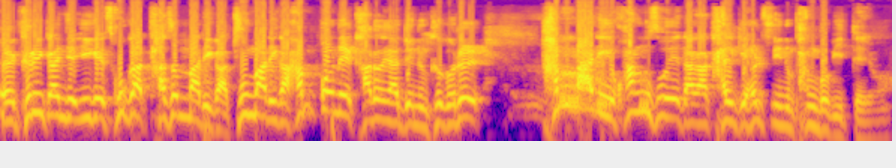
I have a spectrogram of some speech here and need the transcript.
네, 그러니까 이제 이게 소가 다섯 마리가 두 마리가 한 번에 갈아야 되는 그거를 한 마리 황소에다가 갈게 할 수 있는 방법이 있대요.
